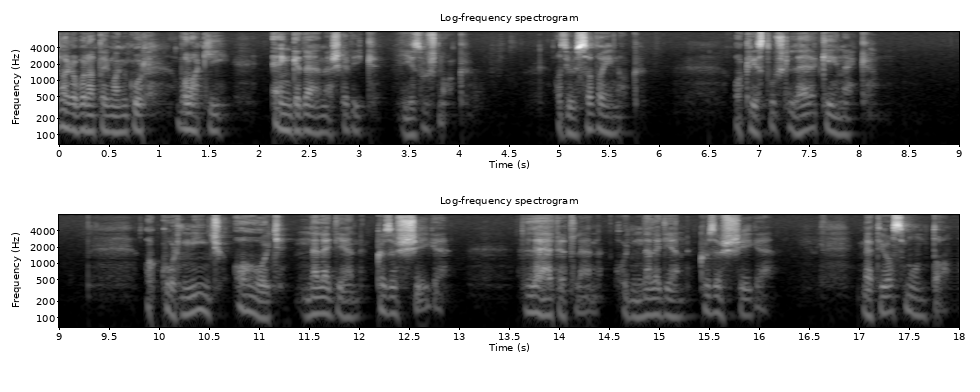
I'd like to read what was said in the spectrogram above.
Drága barátaim, amikor valaki engedelmeskedik Jézusnak, az ő szavainak, a Krisztus lelkének, akkor nincs ahogy ne legyen közössége. Lehetetlen, hogy ne legyen közössége. Mert ő azt mondta,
